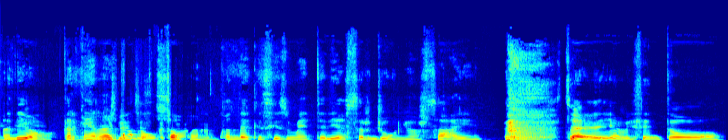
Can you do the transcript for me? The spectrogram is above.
Oddio, perché in realtà non so quan cosa. quand'è che si smette di esser junior, sai? Cioè, io mi sento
